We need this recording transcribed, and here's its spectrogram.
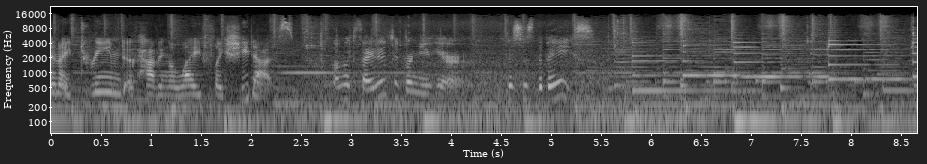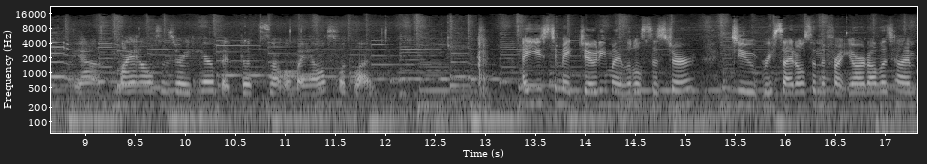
and I dreamed of having a life like she does. I'm excited to bring you here. This is the base. Yeah, my house is right here, but that's not what my house looked like. I used to make Jody, my little sister, do recitals in the front yard all the time.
